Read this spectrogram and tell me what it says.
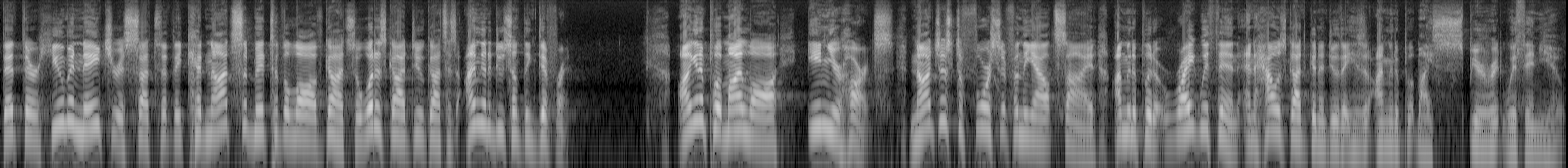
that their human nature is such that they cannot submit to the law of God. So, what does God do? God says, I'm going to do something different. I'm going to put my law in your hearts, not just to force it from the outside. I'm going to put it right within. And how is God going to do that? He said, I'm going to put my spirit within you.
